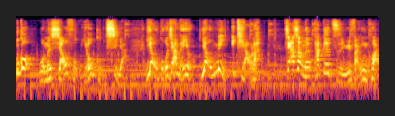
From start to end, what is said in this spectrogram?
不过我们小府有骨气呀，要国家没有，要命一条了。加上呢，他哥子瑜反应快，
